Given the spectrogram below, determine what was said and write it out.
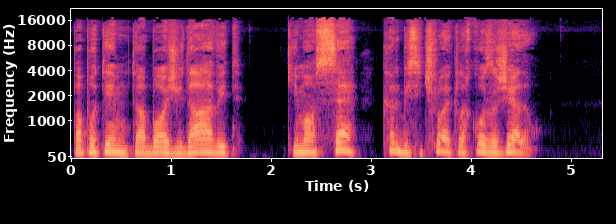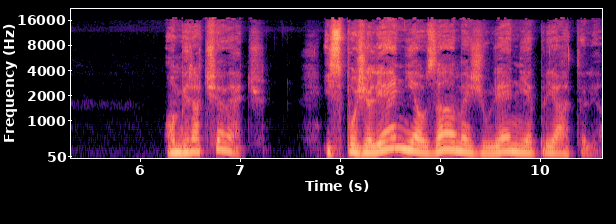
Pa potem ta božji David, ki ima vse, kar bi si človek lahko zaželel. On bi rad še več. Iz poželjenja vzame življenje prijatelju.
